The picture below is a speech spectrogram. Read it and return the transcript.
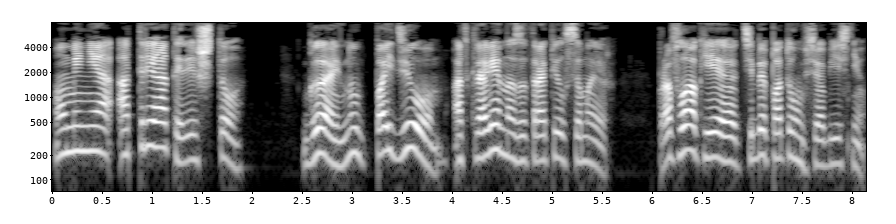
У меня отряд или что?» «Гай, ну пойдем», — откровенно заторопился мэр. «Про флаг я тебе потом все объясню.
